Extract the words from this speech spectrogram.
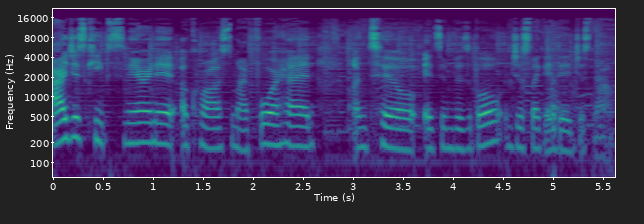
I just keep smearing it across my forehead until it's invisible, just like I did just now.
